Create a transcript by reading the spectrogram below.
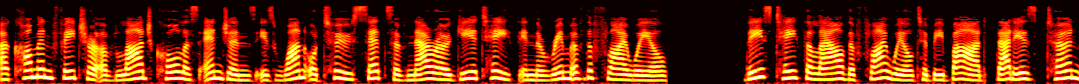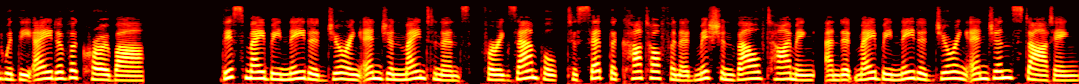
A common feature of large Corliss engines is one or two sets of narrow gear teeth in the rim of the flywheel. These teeth allow the flywheel to be barred, that is, turned with the aid of a crowbar. This may be needed during engine maintenance, for example, to set the cutoff and admission valve timing, and it may be needed during engine starting.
